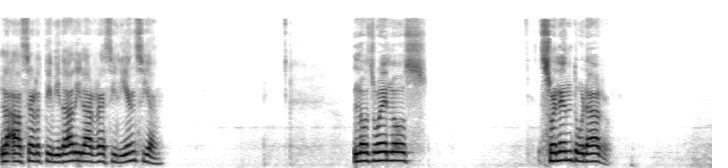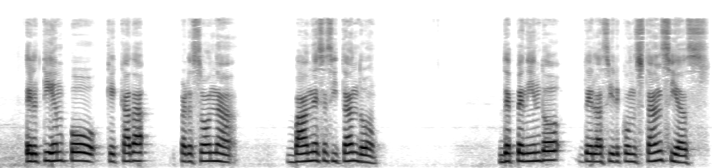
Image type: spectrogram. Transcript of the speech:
la asertividad y la resiliencia. Los duelos suelen durar el tiempo que cada persona va necesitando dependiendo de las circunstancias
